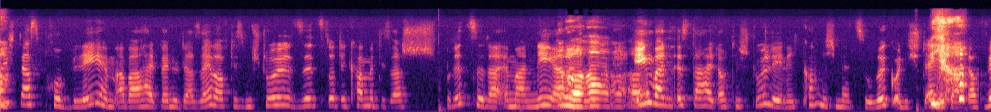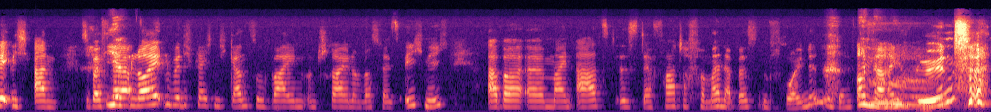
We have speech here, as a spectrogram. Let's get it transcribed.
ist nicht das Problem, aber halt, wenn du da selber auf diesem Stuhl sitzt und die kommen mit dieser Spritze da immer näher. Also, irgendwann ist da halt auch die Stuhllehne. Ich komme nicht mehr zurück und ich stelle mich Ja. halt auch wirklich an. So bei Ja. fremden Leuten würde ich vielleicht nicht ganz so weinen und schreien und was weiß ich nicht. Aber äh, mein Arzt ist der Vater von meiner besten Freundin und der ist Oh nein. gewöhnt.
